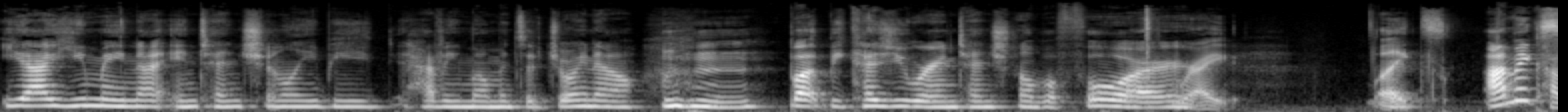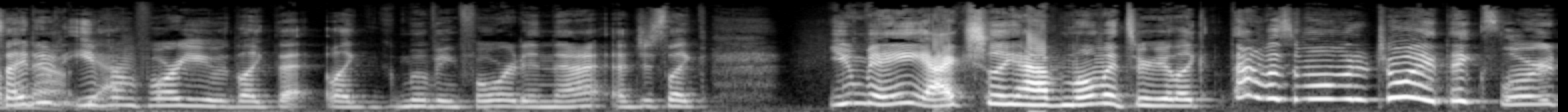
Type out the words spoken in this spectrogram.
yeah, you may not intentionally be having moments of joy now, but because you were intentional before, right. like, I'm excited out, even yeah. for you, like, that, like, moving forward in that. And just like, you may actually have moments where you're like, that was a moment of joy. Thanks, Lord.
